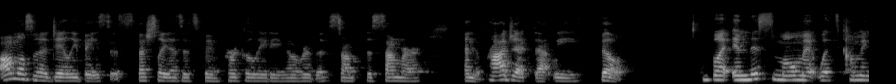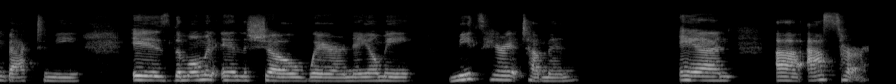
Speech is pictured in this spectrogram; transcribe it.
almost on a daily basis, especially as it's been percolating over the, the summer and the project that we built. But in this moment, what's coming back to me is the moment in the show where Naomi meets Harriet Tubman and uh, asked her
